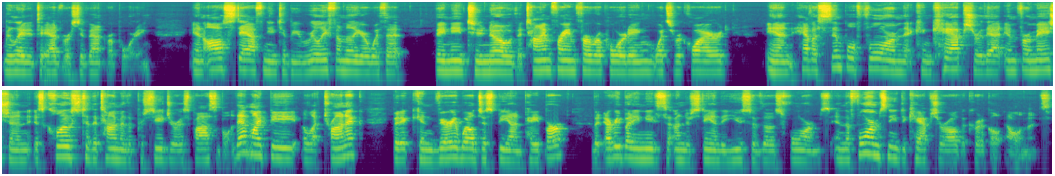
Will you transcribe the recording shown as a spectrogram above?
related to adverse event reporting. And all staff need to be really familiar with it. They need to know the time frame for reporting, what's required, and have a simple form that can capture that information as close to the time of the procedure as possible. That might be electronic, but it can very well just be on paper. But everybody needs to understand the use of those forms, and the forms need to capture all the critical elements.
